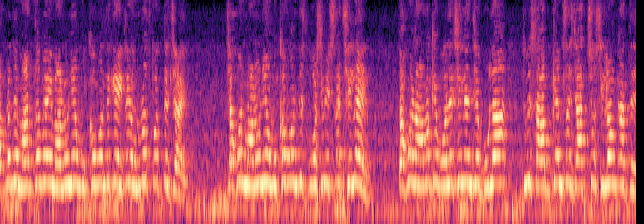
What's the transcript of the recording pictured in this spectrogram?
আপনাদের মাধ্যমে এই মাননীয় মুখ্যমন্ত্রীকে এটাই অনুরোধ করতে চাই। যখন মাননীয় মুখ্যমন্ত্রী স্পোর্টস মিনিস্টার ছিলেন, তখন আমাকে বলেছিলেন যে, বুলা, তুমি সাব গেমসে যাচ্ছ শ্রীলঙ্কাতে।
